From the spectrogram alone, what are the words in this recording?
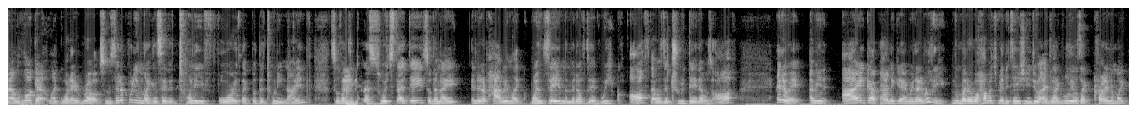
I look at like what I wrote. So instead of putting like let's say the 24th, I put the 29th. So like mm-hmm. I kind of switched that date. So then I ended up having like Wednesday in the middle of the week off. That was a true day that was off. Anyway, I mean, I got panicky. I mean, I really, no matter how much meditation you do, I like really was like crying. I'm like,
